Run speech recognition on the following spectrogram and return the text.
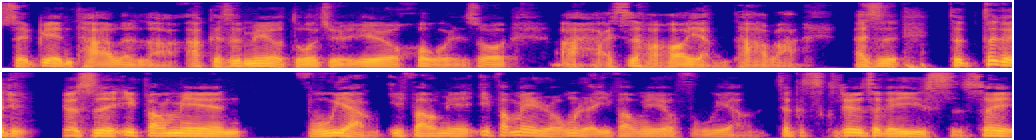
随便他了啦啊！可是没有多久又后悔说啊，还是好好养他吧。还是这这个就就是一方面抚养，一方面一方面容忍，一方面又抚养，这个就是这个意思。所以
